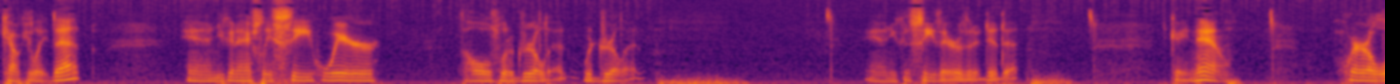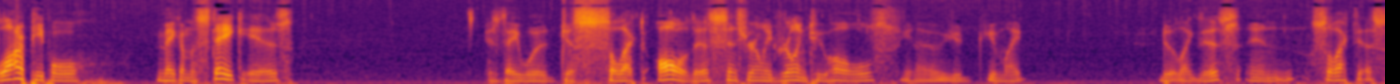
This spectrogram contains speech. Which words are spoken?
calculate that. And you can actually see where the holes would have drilled it, would drill it. And you can see there that it did that. Okay, now, where a lot of people make a mistake is, is they would just select all of this. Since you're only drilling two holes, you know, you you might do it like this and select this.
